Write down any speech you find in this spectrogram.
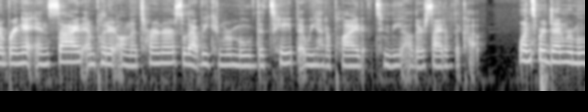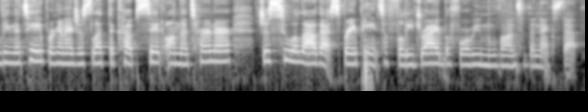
to bring it inside and put it on the turner so that we can remove the tape that we had applied to the other side of the cup. Once we're done removing the tape, we're going to just let the cup sit on the turner just to allow that spray paint to fully dry before we move on to the next step.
